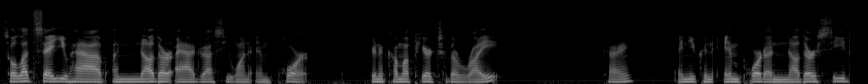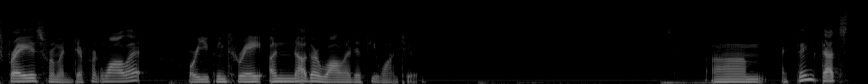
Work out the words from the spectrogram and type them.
So let's say you have another address you want to import. You're going to come up here to the right, okay? And you can import another seed phrase from a different wallet, or you can create another wallet if you want to. Um, I think that's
